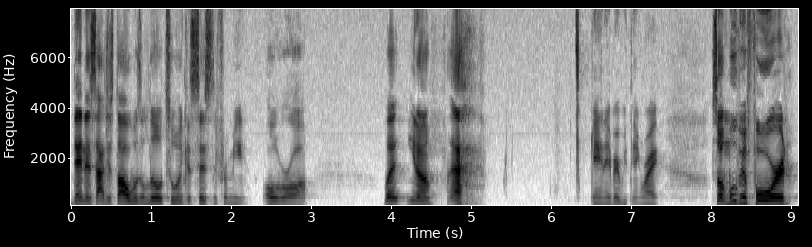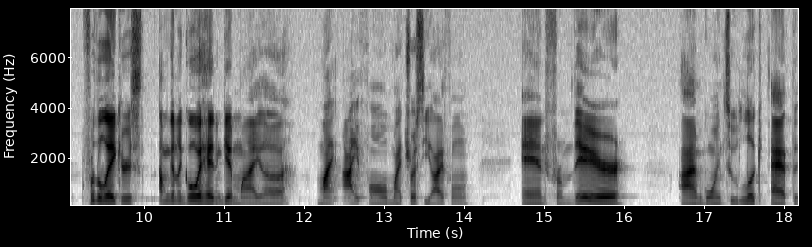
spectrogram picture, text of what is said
Dennis, I just thought was a little too inconsistent for me overall. But you know, eh, can't have everything right. So moving forward for the Lakers, I'm gonna go ahead and get my uh my iPhone, my trusty iPhone, and from there, I'm going to look at the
